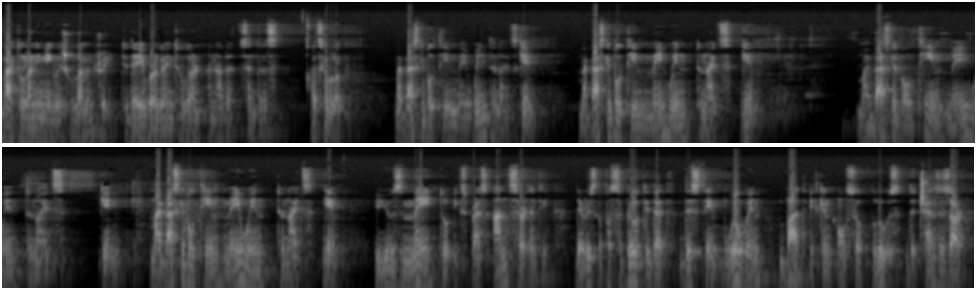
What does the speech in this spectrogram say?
back to learning English with Lemon Tree. Today we're going to learn another sentence. Let's have a look. My basketball team may win tonight's game. My basketball team may win tonight's game. My basketball team may win tonight's game. My basketball team may win tonight's game. You use may to express uncertainty. There is a possibility that this team will win, but it can also lose. The chances are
